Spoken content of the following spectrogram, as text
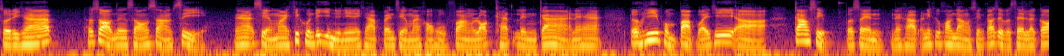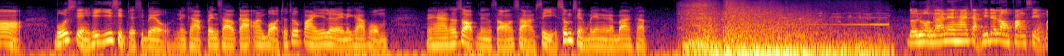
สวัสดีครับ ทดสอบ 1 2 3 4นะฮะเสียงไมค์ที่คุณได้ยินอยู่นี้นะครับ เป็นเสียงไมค์ของหูฟัง Lockcat Lenka นะฮะ โดยที่ผมปรับไว้ที่อ่า90%นะครับ อันนี้คือความดังของเสียง 90%แล้วก็บูสต์เสียงที่ 20 เดซิเบลนะครับ เป็นซาวการ์ดออนบอร์ดทั่วๆไปนี่เลยนะครับผม นะฮะ ทดสอบ 1 2 3 4 ซุ่มเสียงเป็นยังไงกันบ้างครับ โดยรวมแล้วนะฮะจากที่ได้ลองฟังเสียงไป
